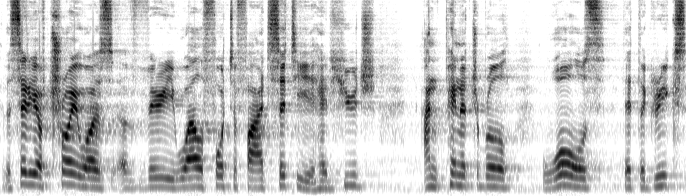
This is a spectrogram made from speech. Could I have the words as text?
The city of Troy was a very well fortified city, it had huge, unpenetrable walls that the Greeks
